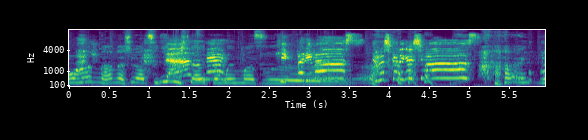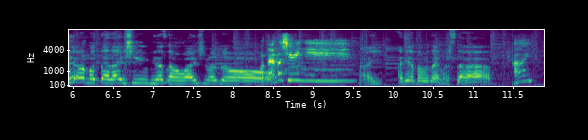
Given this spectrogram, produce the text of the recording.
ご飯の話は次にしたいと思います。引っ張ります。よろしくお願いします。はい。ではまた来週皆さんお会いしましょう。お楽しみに。はい。ありがとうございました。はい。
